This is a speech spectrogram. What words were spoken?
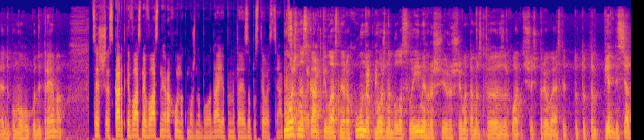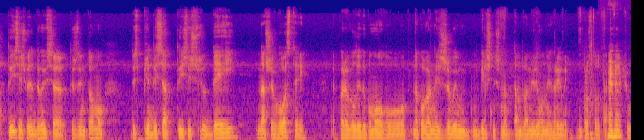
е, допомогу куди треба. Це ж з картки власне власний рахунок можна було, да? Я пам'ятаю, запустилась ця акція. Можна з картки власний рахунок, можна було своїми гроші- грошима там розрахувати щось перевести. Тобто там 50 тисяч, я дивився тиждень тому, десь 50 тисяч людей, наших гостей, перевели допомогу на повернись живим більш ніж на там 2 мільйони гривень. Ну, Просто отак. Чу.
